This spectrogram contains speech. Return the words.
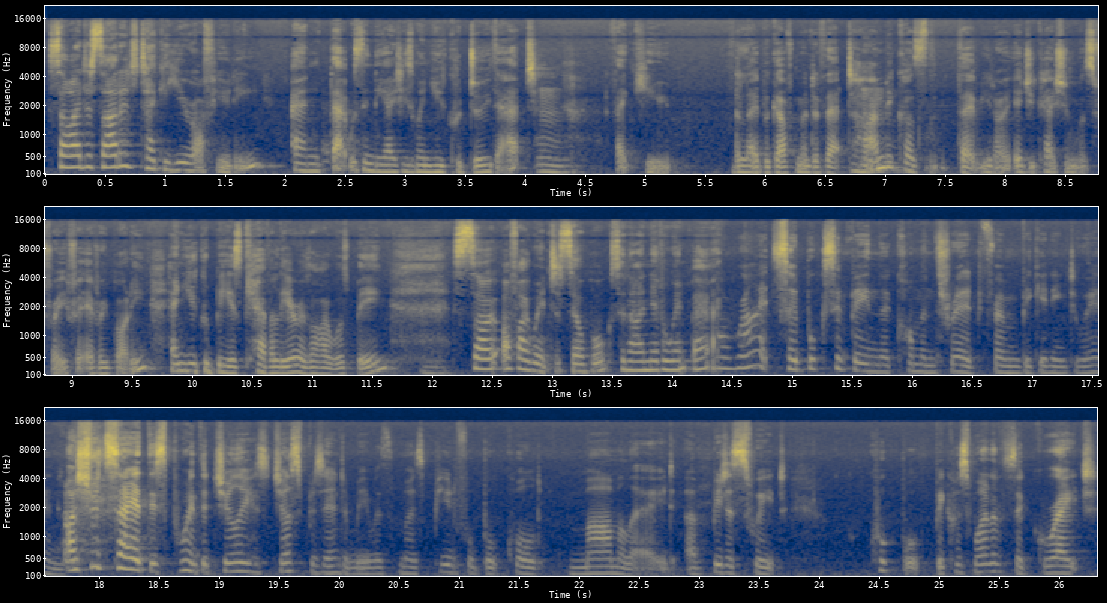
So I decided to take a year off uni, and that was in the 80s when you could do that. Mm. Thank you the Labor government of that time mm. because you know education was free for everybody and you could be as cavalier as I was being. Mm. So off I went to sell books and I never went back. All right. So books have been the common thread from beginning to end. I should say at this point that Julie has just presented me with the most beautiful book called Marmalade, a bittersweet cookbook because one of the great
